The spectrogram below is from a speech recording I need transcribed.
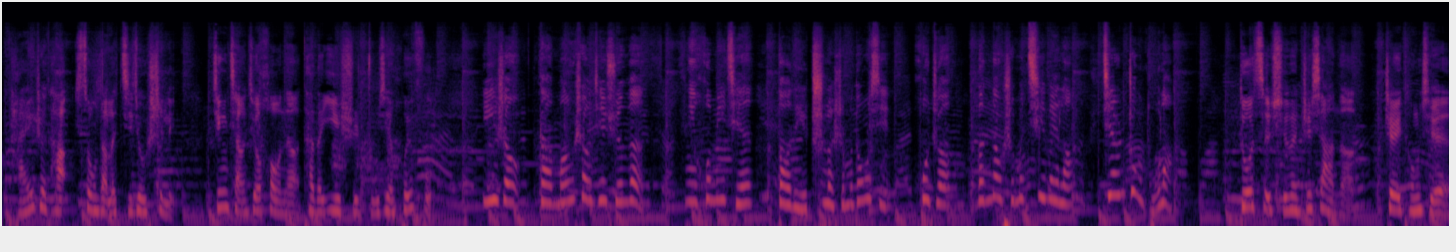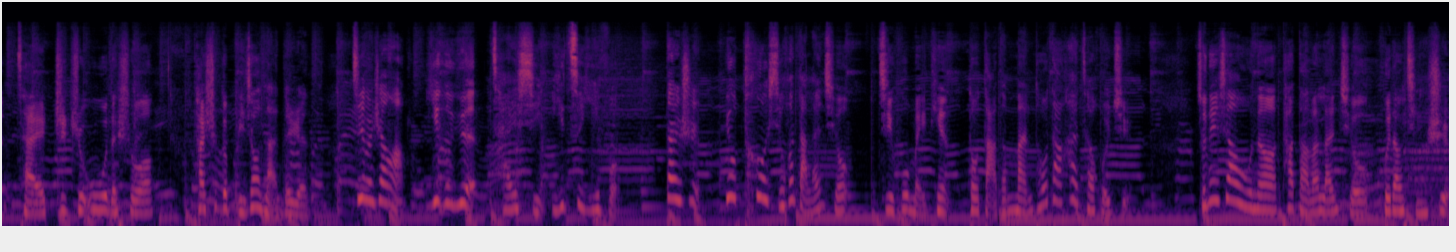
抬着他送到了急救室里。经抢救后呢，他的意识逐渐恢复。医生赶忙上前询问：“你昏迷前到底吃了什么东西，或者闻到什么气味了？竟然中毒了！”多次询问之下呢，这位同学才支支吾吾地说：“他是个比较懒的人，基本上啊一个月才洗一次衣服，但是又特喜欢打篮球，几乎每天都打得满头大汗才回去。”昨天下午呢，他打完篮球回到寝室，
